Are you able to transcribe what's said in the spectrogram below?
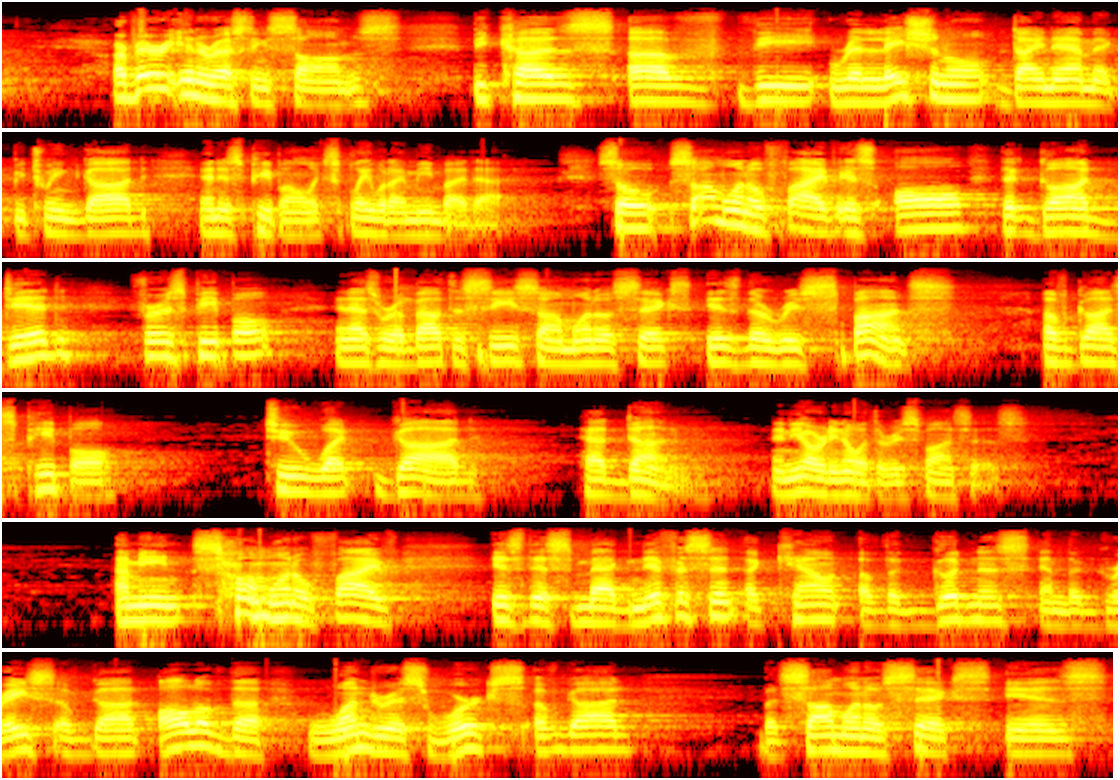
are very interesting Psalms because of the relational dynamic between God and his people. I'll explain what I mean by that. So Psalm 105 is all that God did for his people. And as we're about to see, Psalm 106 is the response of God's people to what God had done. And you already know what the response is. I mean, Psalm 105 is this magnificent account of the goodness and the grace of God, all of the wondrous works of God. But Psalm 106 is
